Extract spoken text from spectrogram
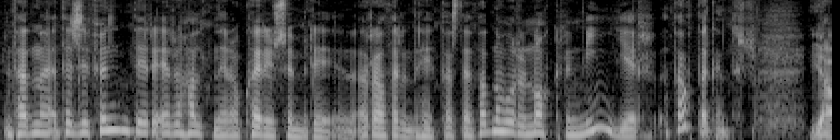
En þarna, þessi fundir eru haldnir á hverju sömri ráðarinn hittast en þarna voru nokkri nýjir þáttakendur. Já,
